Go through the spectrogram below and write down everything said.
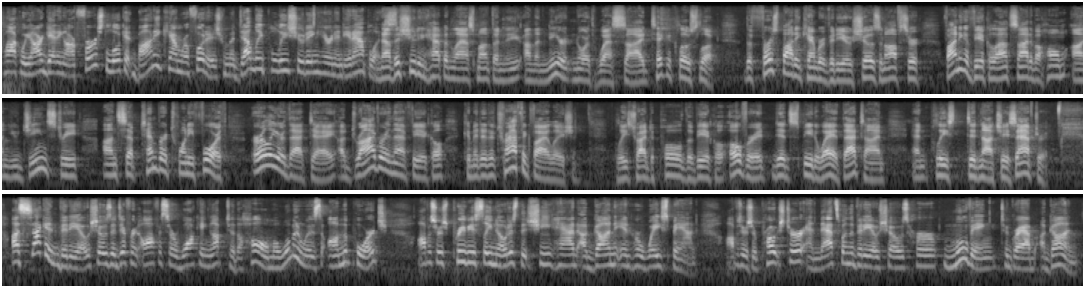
Clock, we are getting our first look at body camera footage from a deadly police shooting here in Indianapolis. Now, this shooting happened last month on on the near northwest side. Take a close look. The first body camera video shows an officer finding a vehicle outside of a home on Eugene Street on September 24th. Earlier that day, a driver in that vehicle committed a traffic violation. Police tried to pull the vehicle over. It did speed away at that time, and police did not chase after it. A second video shows a different officer walking up to the home. A woman was on the porch. Officers previously noticed that she had a gun in her waistband. Officers approached her, and that's when the video shows her moving to grab a gun.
